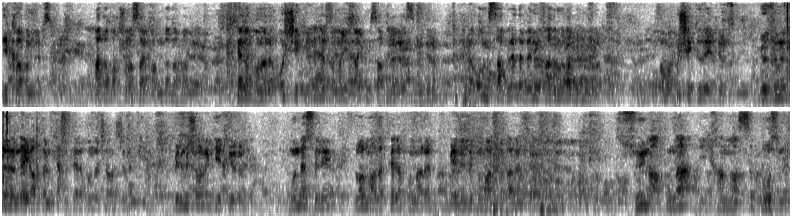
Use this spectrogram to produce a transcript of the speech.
Yıkadım hepsini. Hatta bak şu an sayfamda da var. Telefonları o şekilde her zaman yıkayıp misafirlere teslim ederim. Ve o misafirler de beni yıkadığımı da bilmiyorlar. Ama bu şekilde yıkıyoruz. Gözünüzün önünde yaptım ki hani telefonda çalıştırdım ki bilmiş olun ki yıkıyorum. Bunu da söyleyeyim. Normalde telefonların belirli bir markaların suyun altında yıkanması bozmuyor.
